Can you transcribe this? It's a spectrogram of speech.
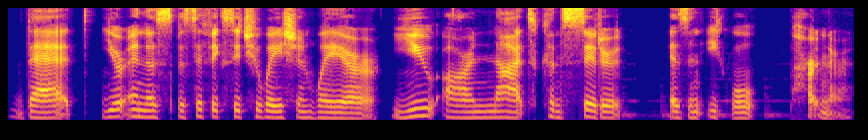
that you're in a specific situation where you are not considered as an equal partner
